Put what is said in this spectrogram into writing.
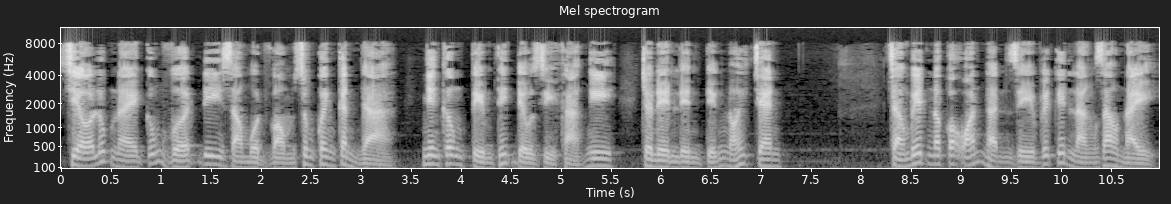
Triệu lúc này cũng vừa đi dạo một vòng xung quanh căn nhà, nhưng không tìm thấy điều gì khả nghi, cho nên lên tiếng nói chen. Chẳng biết nó có oán hận gì với cái làng giao này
